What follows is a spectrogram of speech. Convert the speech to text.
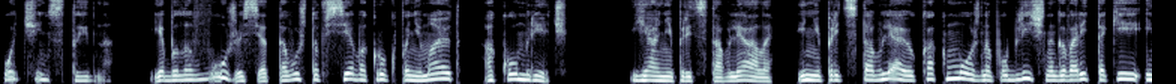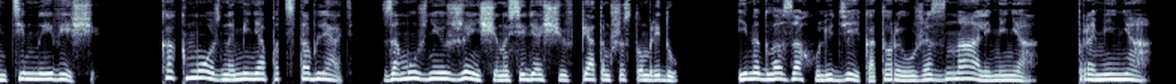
очень стыдно. Я была в ужасе от того, что все вокруг понимают, о ком речь. Я не представляла и не представляю, как можно публично говорить такие интимные вещи. Как можно меня подставлять, замужнюю женщину, сидящую в пятом-шестом ряду? И на глазах у людей, которые уже знали меня, про меня.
